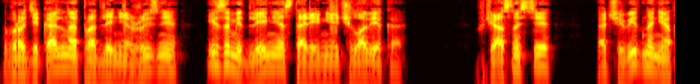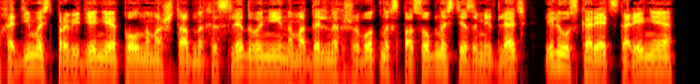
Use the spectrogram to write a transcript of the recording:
в радикальное продление жизни и замедление старения человека. В частности, очевидна необходимость проведения полномасштабных исследований на модельных животных способности замедлять или ускорять старение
